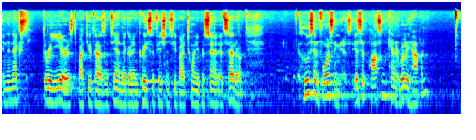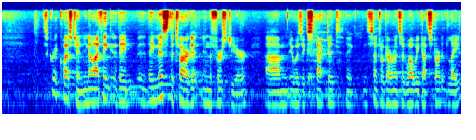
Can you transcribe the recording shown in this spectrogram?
in the next three years, by 2010, they're going to increase efficiency by 20%, et cetera. Who's enforcing this? Is it possible? Can it really happen? It's a great question. You know, I think they, they missed the target in the first year. Um, it was expected. The, the central government said, well, we got started late.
